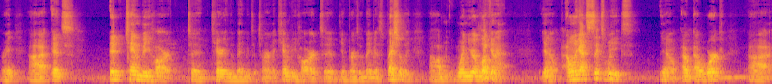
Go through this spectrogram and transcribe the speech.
right? Uh, it's it can be hard to carry the baby to term. It can be hard to give birth to the baby, especially um, when you're looking at, you know, I only got six weeks you know, I, I work. Uh,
